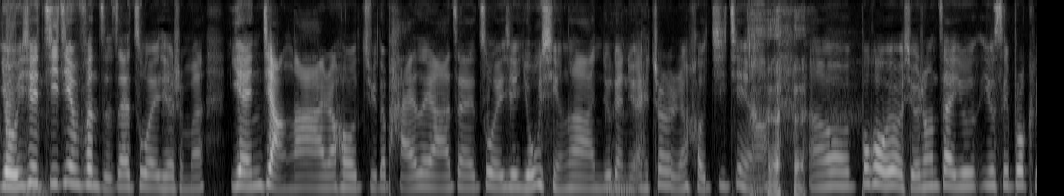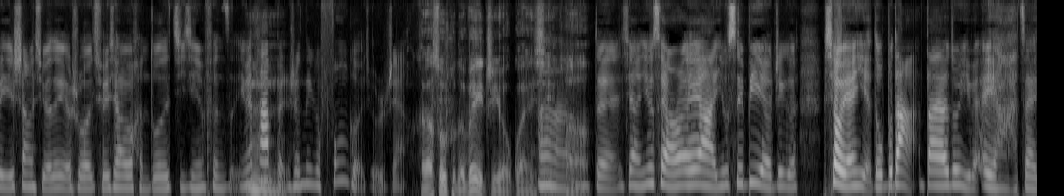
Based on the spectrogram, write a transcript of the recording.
有一些激进分子在做一些什么演讲啊，然后举的牌子呀，在做一些游行啊，你就感觉哎，这儿的人好激进啊。然后包括我有学生在 U U C Berkeley 上学的也说，学校有很多的激进分子，因为它本身那个风格就是这样，和它所处的位置有关系啊。对，像 U C L A 啊，U C B 啊，这个校园也都不大，大家都以为哎呀，在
